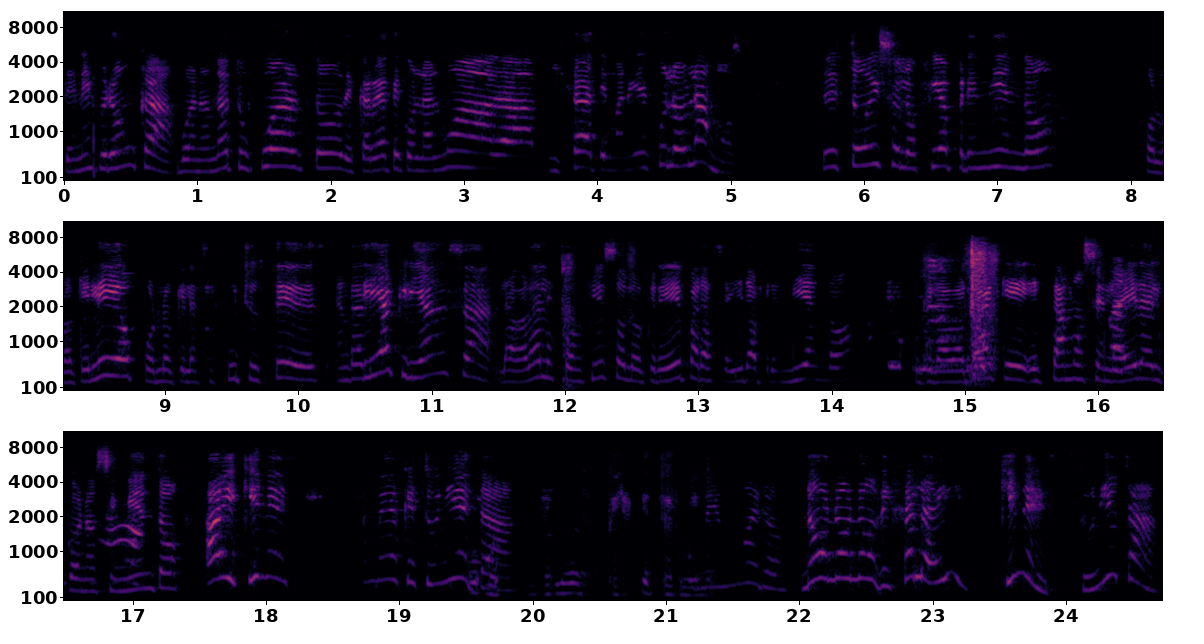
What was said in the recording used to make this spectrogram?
¿Tenés bronca? Bueno, anda a tu cuarto, descargate con la almohada, fíjate, después lo hablamos entonces todo eso lo fui aprendiendo por lo que leo, por lo que las escucho ustedes. En realidad crianza, la verdad les confieso, lo creé para seguir aprendiendo, porque la verdad que estamos en la era del conocimiento. ¡Ay, quién es! No me digas que es tu nieta. espera que termine. Me muero. No, no, no, déjala ahí. ¿Quién es? ¿Tu nieta?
